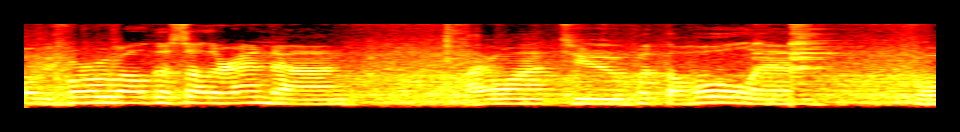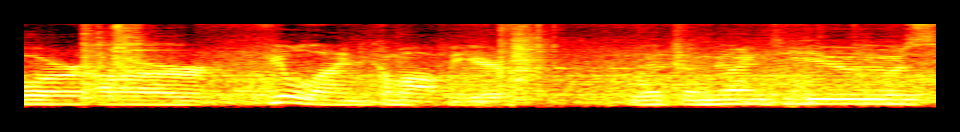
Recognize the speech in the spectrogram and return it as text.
But before we weld this other end on, I want to put the hole in for our fuel line to come off of here, which I'm going to use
